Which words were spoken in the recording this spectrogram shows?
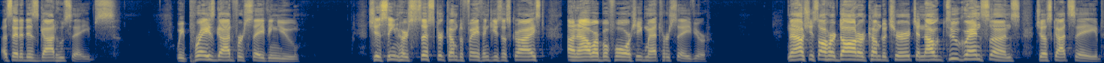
I said, It is God who saves. We praise God for saving you. She has seen her sister come to faith in Jesus Christ an hour before she met her Savior. Now she saw her daughter come to church, and now two grandsons just got saved.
